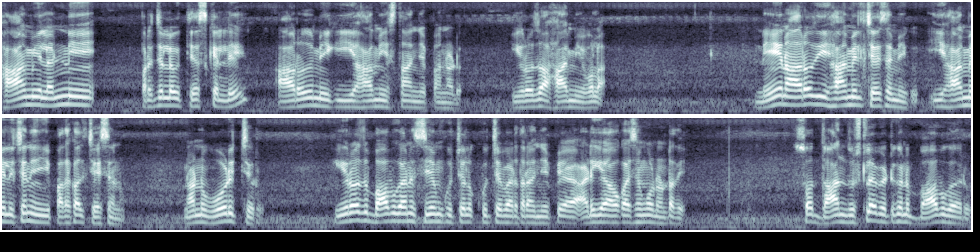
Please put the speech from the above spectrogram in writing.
హామీలన్నీ ప్రజల్లోకి తీసుకెళ్ళి ఆ రోజు మీకు ఈ హామీ ఇస్తా అని చెప్పి అన్నాడు. ఈరోజు ఆ హామీ ఇవ్వాల. నేను ఆ రోజు ఈ హామీలు చేశాను మీకు. ఈ హామీలు ఇచ్చి ఈ పథకాలు చేశాను. నన్ను ఓడిచ్చారు. ఈరోజు బాబు గారిని సీఎం కూర్చోలో కూర్చోబెడతారని చెప్పి అడిగే అవకాశం కూడా ఉంటుంది. సో దాని దృష్టిలో పెట్టుకుని బాబు గారు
